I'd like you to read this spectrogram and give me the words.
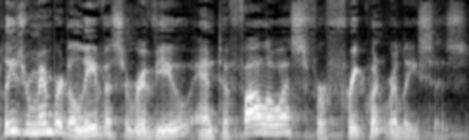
Please remember to leave us a review and to follow us for frequent releases.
